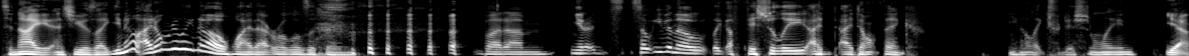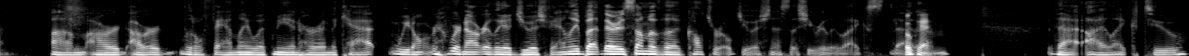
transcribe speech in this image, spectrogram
tonight, and she was like, you know, I don't really know why that rule is a thing. but um, you know, so even though like officially, I I don't think, you know, like traditionally, yeah. Um, our our little family with me and her and the cat, we don't we're not really a Jewish family, but there is some of the cultural Jewishness that she really likes. That, Okay. um, that I like to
